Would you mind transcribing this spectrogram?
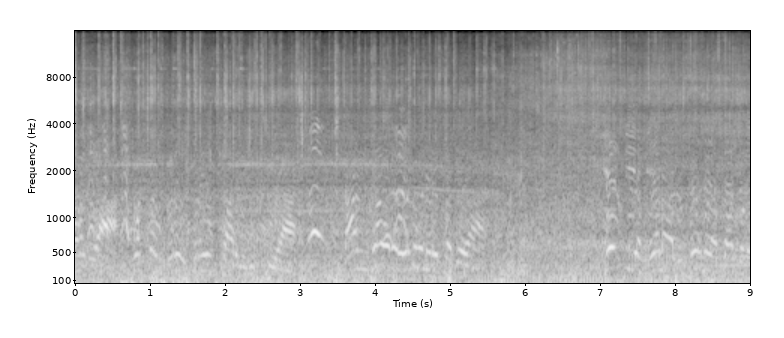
வருகின்ற சாரதியா குரு சுரேஷ்காரி நான்காவது வந்து கொண்டிருப்பது ஏடிஎம் ஏனாது பூங்குளத்தாண்டோட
